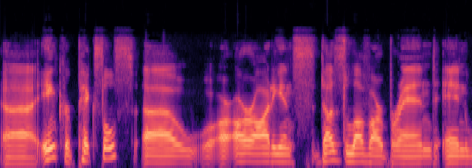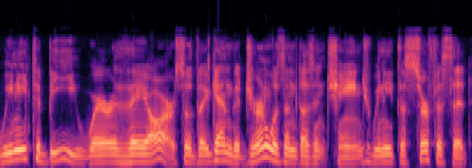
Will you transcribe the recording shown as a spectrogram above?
uh, Ink or Pixels. Uh, our, our, audience does love our brand, and we need to be where they are. So the, again, the journalism doesn't change. We need to surface it,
